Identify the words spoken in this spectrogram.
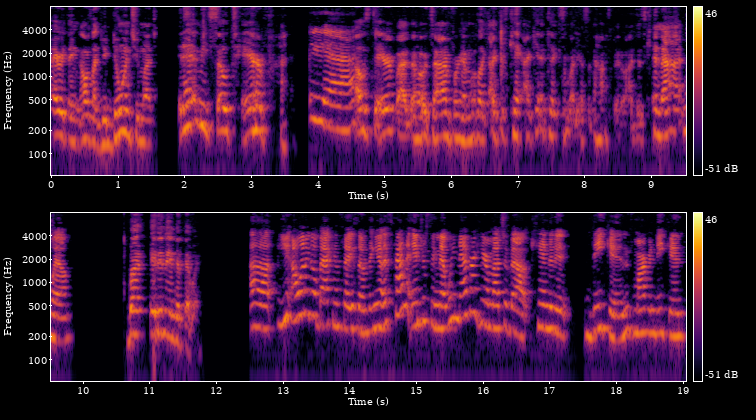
everything. I was like, you're doing too much. It had me so terrified. Yeah. I was terrified the whole time for him. I was like, I just can't, I can't take somebody else in the hospital. I just cannot. Well, But it didn't end up that way. uh, you, I want to go back and say something. You know, it's kind of interesting that we never hear much about candidate Deacons, Marvin Deacons,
